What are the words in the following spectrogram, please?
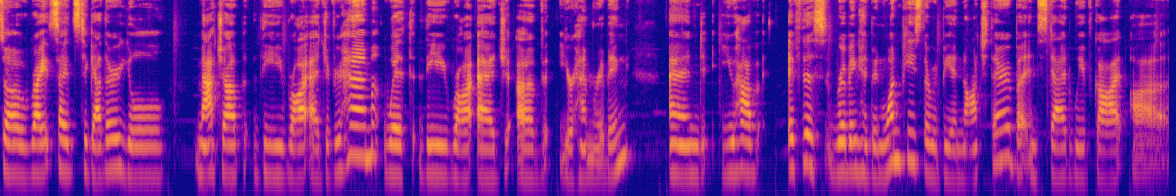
So right sides together, you'll match up the raw edge of your hem with the raw edge of your hem ribbing. And you have, if this ribbing had been one piece, there would be a notch there, but instead we've got uh,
